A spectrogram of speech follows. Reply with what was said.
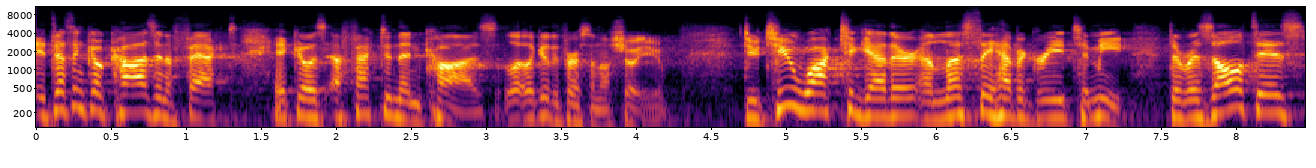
it doesn't go cause and effect, it goes effect and then cause. Look at the first one, I'll show you. Do two walk together unless they have agreed to meet? The result is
